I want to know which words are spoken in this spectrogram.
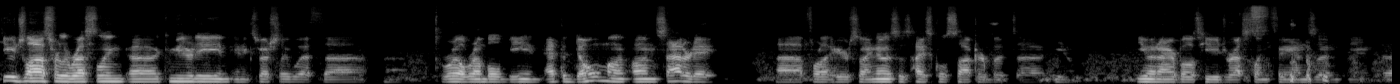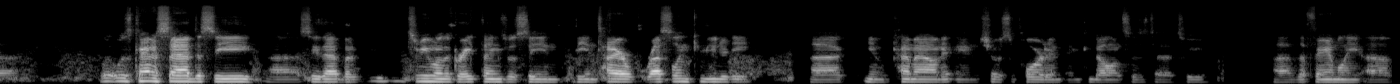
huge loss for the wrestling uh, community, and, and, especially with Royal Rumble being at the Dome on, on Saturday uh, for that here. So I know this is high school soccer, but uh, you know, you and I are both huge wrestling fans, and, and uh, it was kind of sad to see uh, see that. But to me, one of the great things was seeing the entire wrestling community, uh, you know, come out and show support and, and condolences to, to uh, the family of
